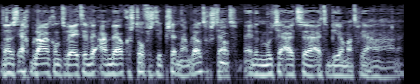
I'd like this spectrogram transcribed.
dan is het echt belangrijk om te weten aan welke stof is die patiënt nou blootgesteld. En dat moet je uit, uh, uit de biomaterialen halen.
